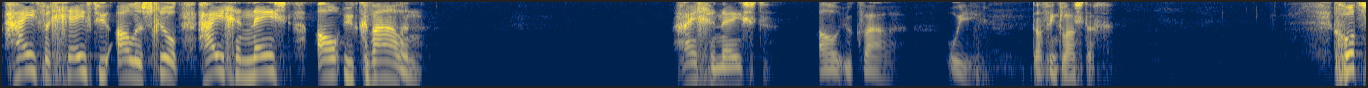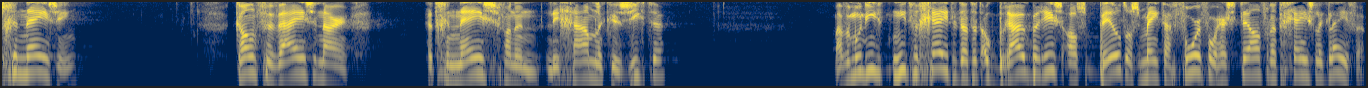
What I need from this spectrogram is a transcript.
Hij vergeeft u alle schuld. Hij geneest al uw kwalen. Hij geneest al uw kwalen. Oei, dat vind ik lastig. Gods genezing kan verwijzen naar het genezen van een lichamelijke ziekte maar we moeten niet, niet vergeten dat het ook bruikbaar is als beeld, als metafoor voor herstel van het geestelijk leven.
